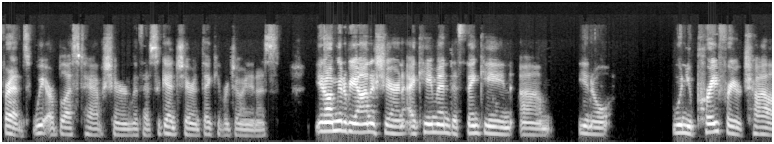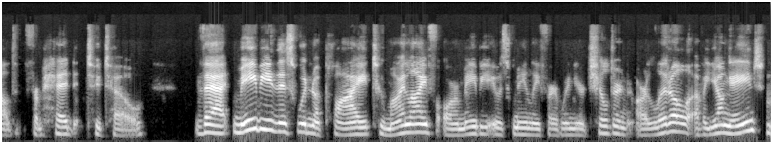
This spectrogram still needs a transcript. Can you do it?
Friends, we are blessed to have Sharon with us. Again, Sharon, thank you for joining us. You know, I'm going to be honest, Sharon. I came into thinking, um, you know, when you pray for your child from head to toe that maybe this wouldn't apply to my life or maybe it was mainly for when your children are little of a young age. Hmm.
